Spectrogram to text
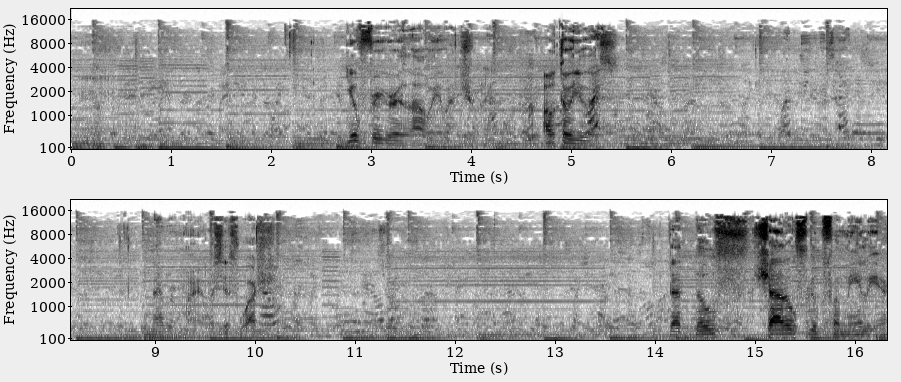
Hmm. You'll figure it out eventually. I'll tell you guys. Never mind. Let's just watch. That those shadows look familiar.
